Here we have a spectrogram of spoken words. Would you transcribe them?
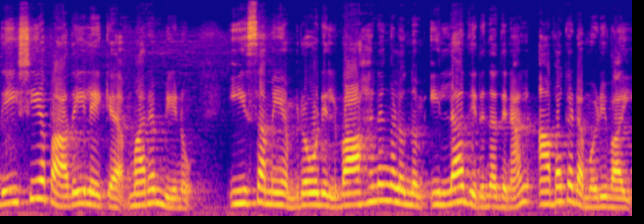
ദേശീയപാതയിലേക്ക് മരം വീണു. ഈ സമയം റോഡിൽ വാഹനങ്ങളൊന്നും ഇല്ലാതിരുന്നതിനാൽ അപകടമൊഴിവായി.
